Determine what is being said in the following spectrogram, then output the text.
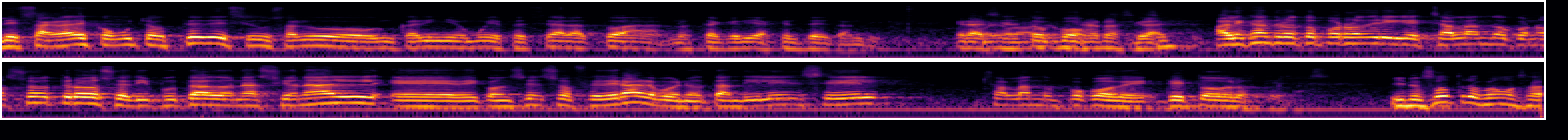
Les agradezco mucho a ustedes y un saludo, un cariño muy especial a toda nuestra querida gente de Tandil. Gracias, Topo. Gracias. Alejandro Topo Rodríguez charlando con nosotros, diputado nacional eh, de Consenso Federal, bueno, tandilense él, charlando un poco de, de todos los temas. Y nosotros vamos a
